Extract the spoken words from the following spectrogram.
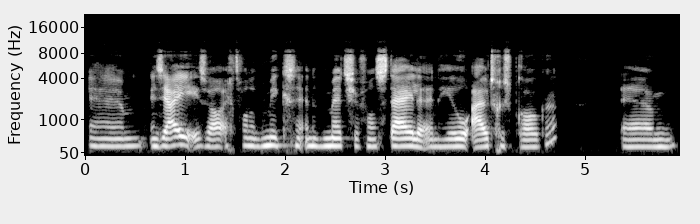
Um, en zij is wel echt van het mixen en het matchen van stijlen en heel uitgesproken. Um,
